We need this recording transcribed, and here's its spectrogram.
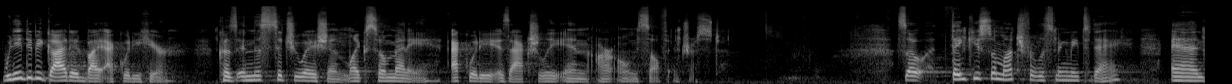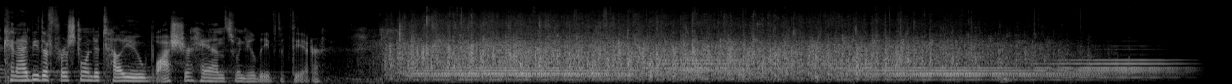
We need to be guided by equity here, because in this situation, like so many, equity is actually in our own self interest. So, thank you so much for listening to me today. And can I be the first one to tell you wash your hands when you leave the theater?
